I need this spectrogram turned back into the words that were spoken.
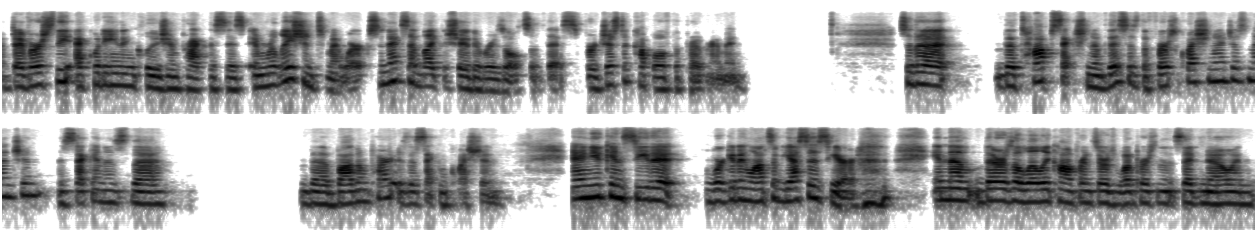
of diversity, equity, and inclusion practices in relation to my work. So next, I'd like to show the results of this for just a couple of the programming. So the the top section of this is the first question I just mentioned. The second is the, the bottom part is the second question. And you can see that we're getting lots of yeses here. and then there's a Lilly conference, there's one person that said no, and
